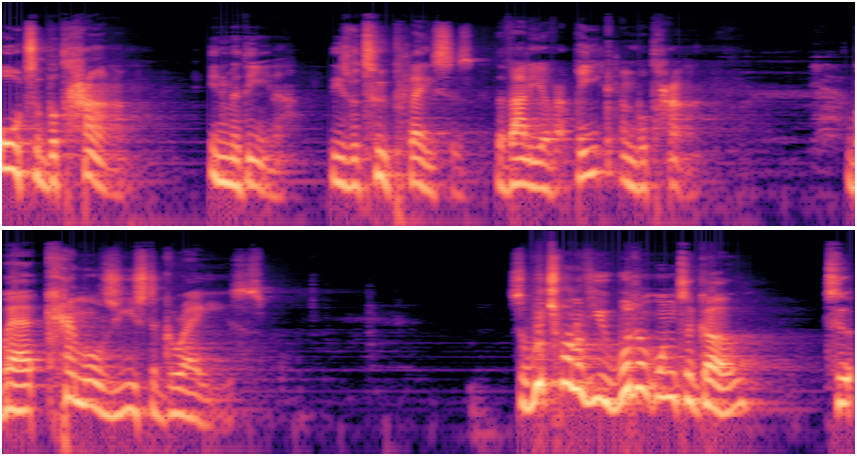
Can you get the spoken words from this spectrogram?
or to Buthan in Medina. These were two places, the valley of Aqiq and Buthan, where camels used to graze. So, which one of you wouldn't want to go to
